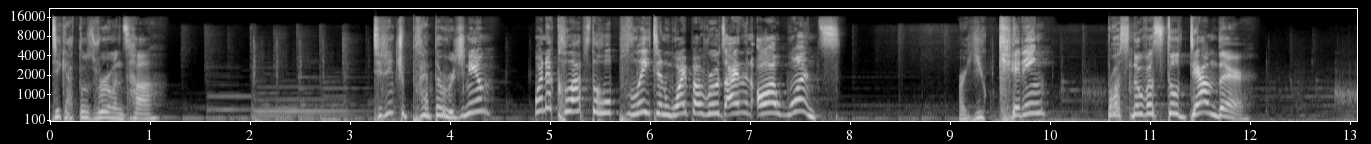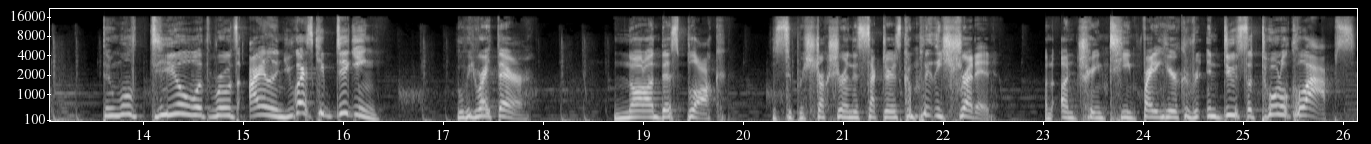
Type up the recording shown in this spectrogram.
Dig out those ruins, huh? Didn't you plant the Originium? Why not collapse the whole plate and wipe out Rhodes Island all at once? Are you kidding? Frost Nova's still down there. Then we'll deal with Rhodes Island. You guys keep digging. We'll be right there. Not on this block. The superstructure in this sector is completely shredded. An untrained team fighting here could induce a total collapse.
